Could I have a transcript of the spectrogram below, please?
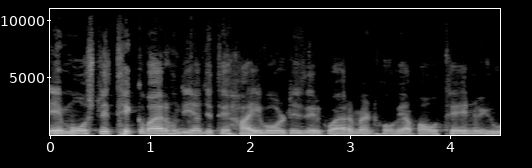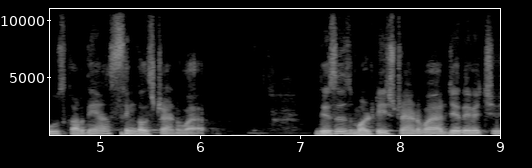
ਇਹ ਮੋਸਟਲੀ ਥਿਕ ਵਾਇਰ ਹੁੰਦੀ ਆ, ਜਿੱਥੇ ਹਾਈ ਵੋਲਟੇਜ ਦੀ ਰਿਕੁਆਇਰਮੈਂਟ ਹੋਵੇ, ਆਪਾਂ ਉੱਥੇ ਇਹਨੂੰ ਯੂਜ਼ ਕਰਦੇ ਆ single strand wire this is multi strand wire ਜਿਹਦੇ ਵਿੱਚ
